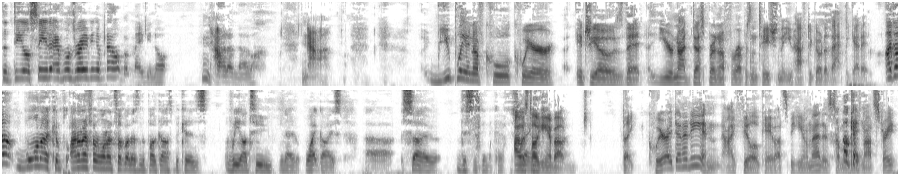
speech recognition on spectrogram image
the DLC that everyone's raving about, but maybe not. I don't know. nah. You play enough cool, queer itch.io's that you're not desperate enough for representation that you have to go to that to get it. I don't want to. Compl- I don't know if I want to talk about this in the podcast because we are two, you know, white guys. Uh, so this is going to kind of. I was talking about like queer identity, and I feel okay about speaking on that as someone Okay. who's not straight.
